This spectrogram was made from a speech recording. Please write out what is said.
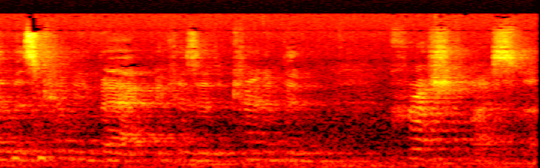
him is coming back because it kind of been crushed by stuff.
